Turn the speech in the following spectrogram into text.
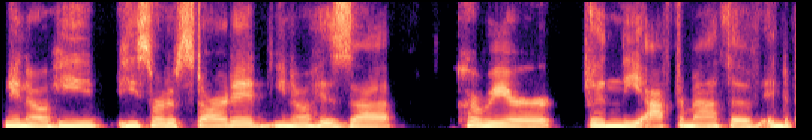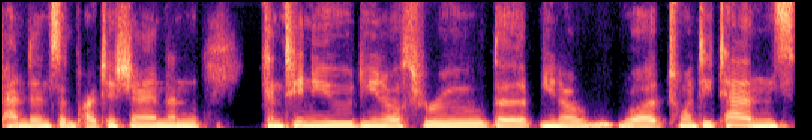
You know, he he sort of started, you know, his uh, career in the aftermath of independence and partition and continued you know through the you know uh, 2010s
